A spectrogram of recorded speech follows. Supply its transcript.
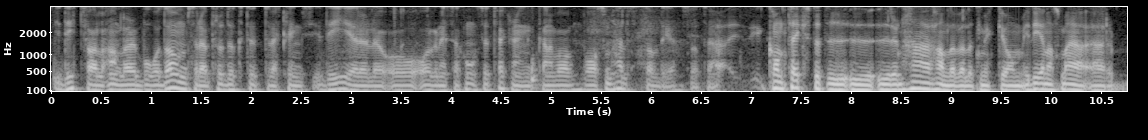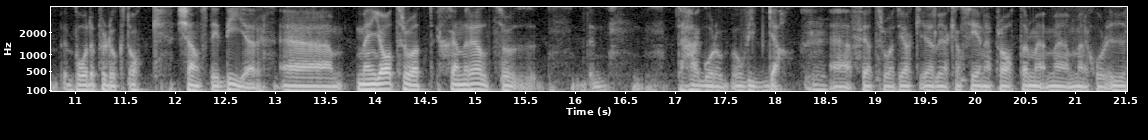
I ditt fall handlar det både om sådär produktutvecklingsidéer eller, och organisationsutveckling. Kan det vara vad som helst av det så att säga? Kontextet i, i, i den här handlar väldigt mycket om idéerna som är, är både produkt och tjänsteidéer. Eh, men jag tror att generellt så det, det här går att, att vidga. Eh, för jag tror att jag, eller jag kan se när jag pratar med, med människor i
